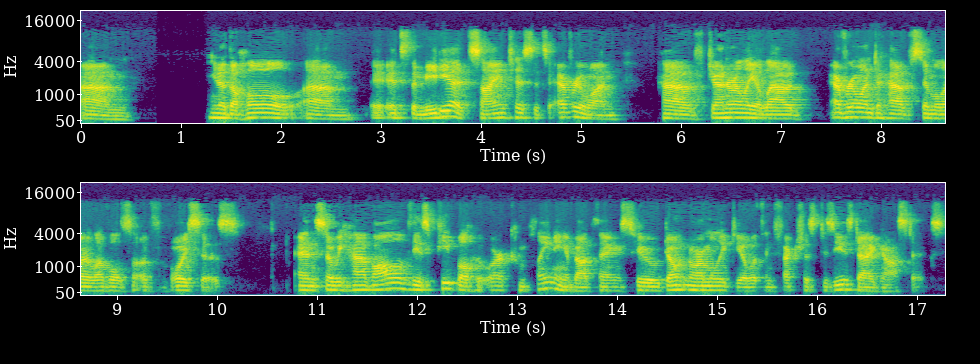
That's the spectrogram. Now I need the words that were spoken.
Um, you know, the whole, um, it's the media, it's scientists, it's everyone have generally allowed everyone to have similar levels of voices. And so we have all of these people who are complaining about things who don't normally deal with infectious disease diagnostics.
